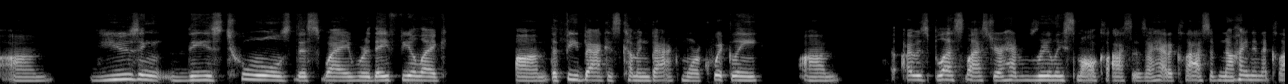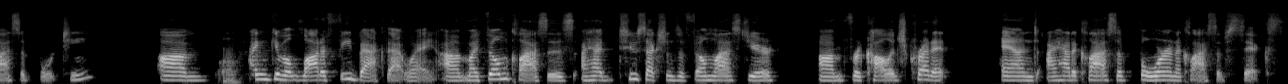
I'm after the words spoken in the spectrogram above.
um, using these tools this way where they feel like um, the feedback is coming back more quickly. Um, I was blessed last year. I had really small classes. I had a class of nine and a class of 14. Um, wow. I can give a lot of feedback that way. Uh, my film classes, I had two sections of film last year um, for college credit, and I had a class of four and a class of six.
